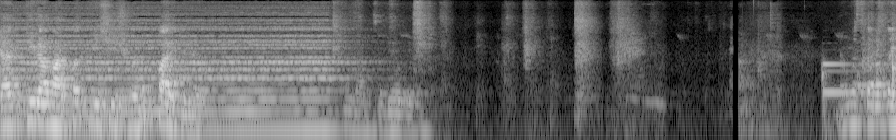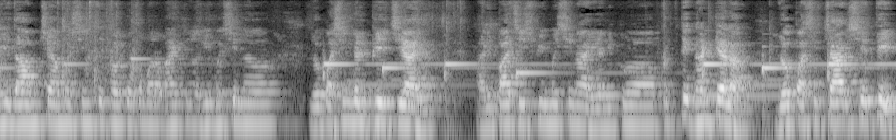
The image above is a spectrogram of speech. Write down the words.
या तिघामार्फत यशस्वीपणे पार केलं जातं. नमस्कार आता ही आमच्या मशीनची थोडक्यात तुम्हाला माहिती ही मशीन जवळपास सिंगल फेजची आहे आणि पाच एच पी मशीन आहे आणि प्रत्येक घंट्याला जवळपास चारशे ते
